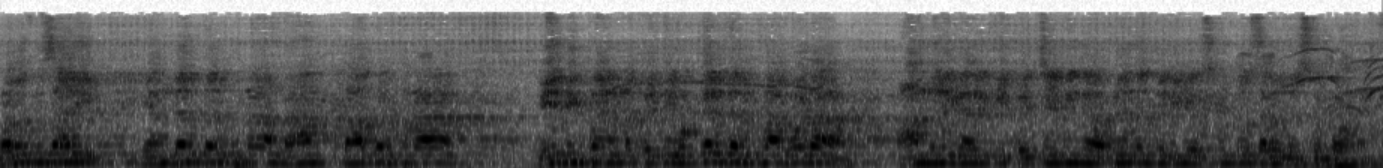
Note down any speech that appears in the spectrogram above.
మరొకసారి మీ అందరి తరఫున నా నా తరఫున వేదిక పైన ఉన్న ప్రతి ఒక్కరి తరఫున కూడా ఆంధ్ర గారికి ప్రత్యేకంగా అభినందన తెలియజేసుకుంటూ సెలవు తీసుకుంటా. ఉన్నాం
